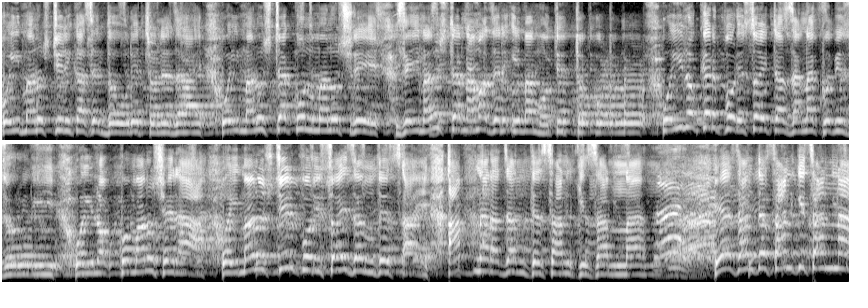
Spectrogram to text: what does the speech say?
ওই মানুষটির কাছে দৌড়ে চলে যায়। ওই মানুষটা কোন মানুষ রে? যেই মানুষটা নামাজের ইমাম অতিত্ব করল। ওই লোকের পরিচয়টা জানা খুবই জরুরি। ওই লক্ষ মানুষেরা ওই মানুষটির পরিচয় জানতে চায়। আপনারা জানতে চান কি চান না? এ জানতে চান কি চান না।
